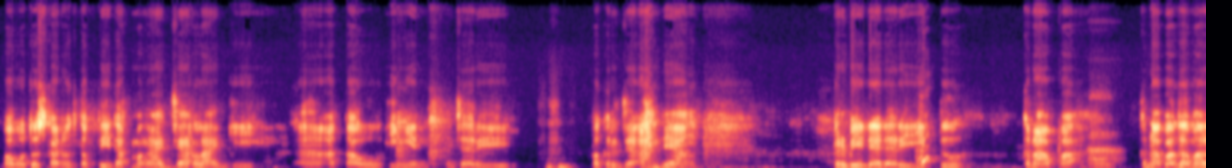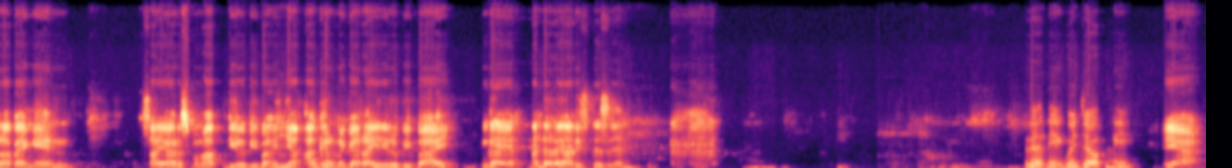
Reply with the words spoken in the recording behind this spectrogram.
memutuskan untuk tidak mengajar lagi uh, atau ingin mencari pekerjaan yang berbeda dari itu. Kenapa? Kenapa nggak malah pengen saya harus mengabdi lebih banyak agar negara ini lebih baik. Enggak ya, Anda realistis ya. Udah nih, gue jawab nih. Iya.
